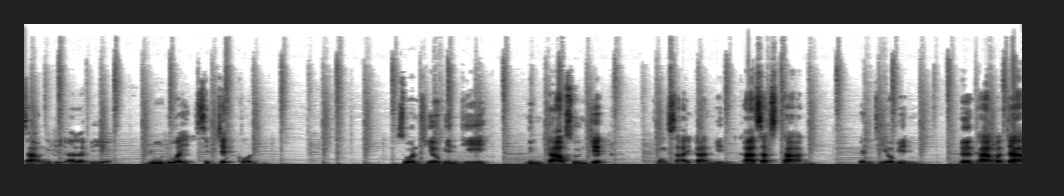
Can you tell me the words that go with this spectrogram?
ซาอุดิอาระเบียอยู่ด้วย 17 คน ส่วนเที่ยวบินที่ 1907 ของสายการบินคาซัคสถาน เป็นเที่ยวบินเดินทางมาจาก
